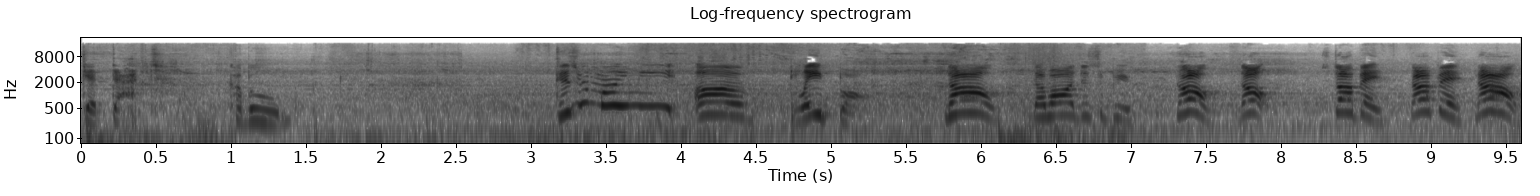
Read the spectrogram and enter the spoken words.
get that. Kaboom. This reminds me of Blade Ball. No, the ball disappeared. No, no, stop it, stop it, no.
